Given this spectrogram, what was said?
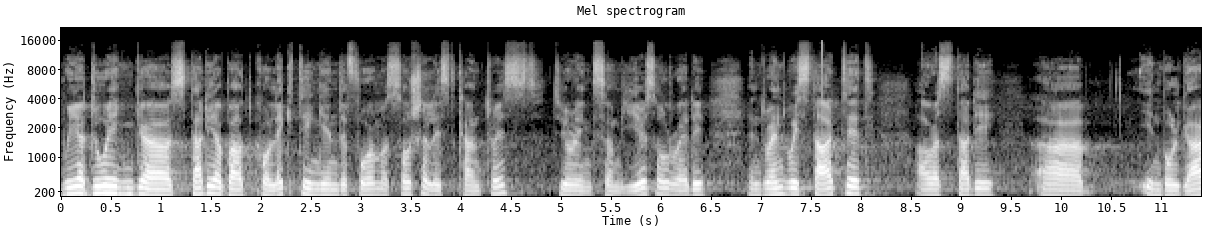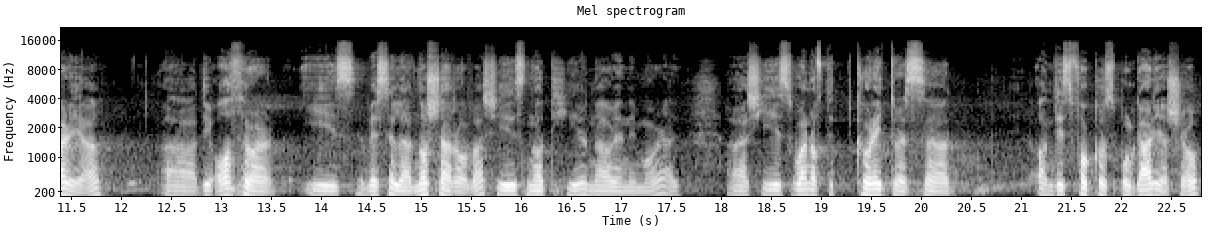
We are doing a study about collecting in the former socialist countries during some years already. And when we started our study uh, in Bulgaria, uh, the author is Vesela Nozharova. She is not here now anymore. Uh, she is one of the curators uh, on this Focus Bulgaria show.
